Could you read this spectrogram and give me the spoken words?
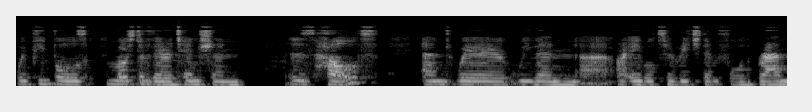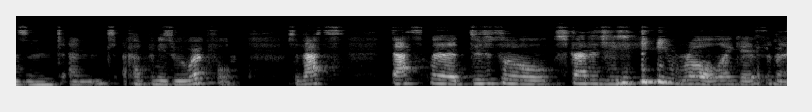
where people's most of their attention is held and where we then uh, are able to reach them for the brands and, and companies we work for. So that's that's the digital strategy role, I guess, in a,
